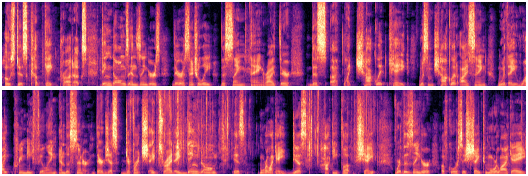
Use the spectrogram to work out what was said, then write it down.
Hostess cupcake products, ding dongs and zingers, they're essentially the same thing, right? They're this uh, like chocolate cake with some chocolate icing with a white creamy filling in the center. They're just different shapes, right? A ding dong is more like a disc hockey puck shape, where the zinger, of course, is shaped more like a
